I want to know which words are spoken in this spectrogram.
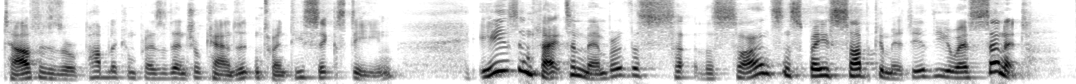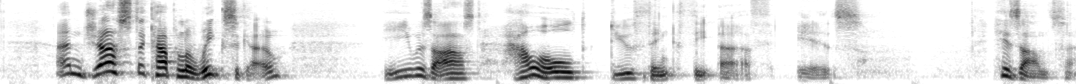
touted as a Republican presidential candidate in 2016, is in fact a member of the, the Science and Space Subcommittee of the US Senate. And just a couple of weeks ago, he was asked, How old do you think the Earth is? His answer,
